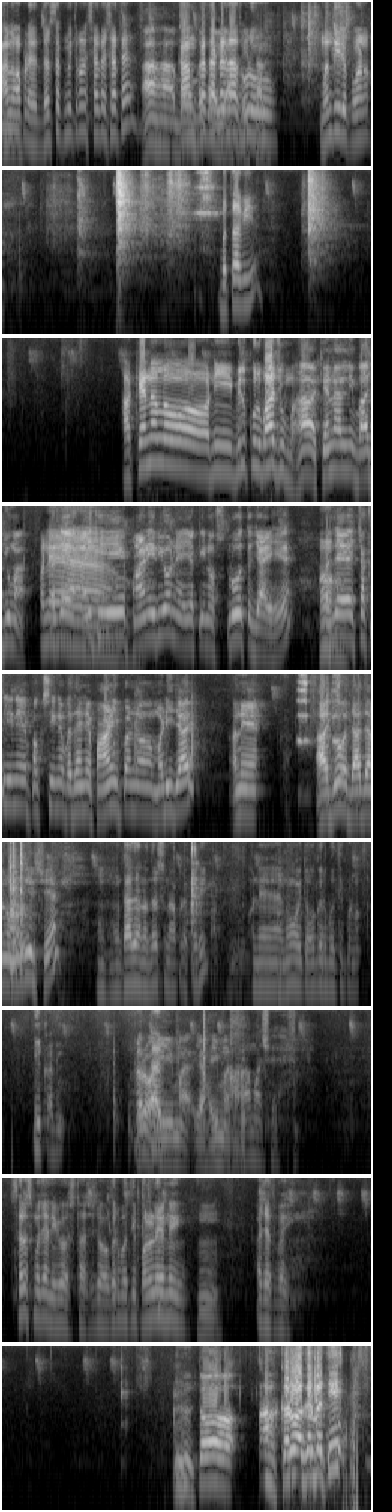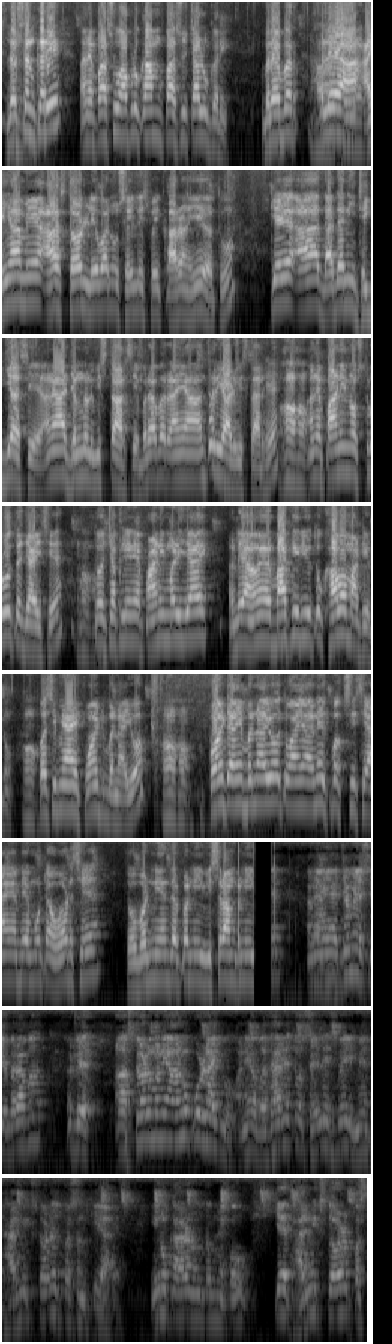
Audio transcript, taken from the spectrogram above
હાલો આપણે દર્શક મિત્રોને સાથે સાથે કામ કરતા કરતા થોડું મંદિરે પણ બતાવીએ. આ કેનલની બિલકુલ બાજુમાં. હા કેનાલની બાજુમાં. અને- અહીંથી પાણી રહ્યો ને એકીનો સ્ત્રોત જાય છે. એટલે ચકલીને પક્ષીને બધાને પાણી પણ મળી જાય. અને આ જો દાદાનું મંદિર છે. દાદાના દર્શન આપણે કરી અને ન હોય તો અગરબત્તી પણ એકાદી. છે. આમાં છે. સરસ મજાની વ્યવસ્થા છે. જો અગરબત્તી પલળે નહીં અજતભાઈ. તો કરો અગરબત્તી દર્શન કરી અને પાછું આપણું કામ પાછું ચાલુ કરી. બરાબર? એટલે અહીંયા મેં આ સ્થળ લેવાનું શૈલેષભાઈ કારણ એ હતું કે આ દાદાની જગ્યા છે અને આ જંગલ વિસ્તાર છે બરાબર? અહીંયા અંતરિયાળ વિસ્તાર છે. અને પાણીનો સ્ત્રોત જાય છે. તો ચકલીને પાણી મળી જાય એટલે હવે બાકી રહ્યું તો ખાવા માટેનું. પછી મેં અહીં પોઈન્ટ બનાવ્યો. પોઈન્ટ અહીં બનાવ્યો તો અહીંયા અનેક પક્ષી છે. અહીંયા બે મોટા વડ છે. તો વડની અંદર પણ વિશ્રામ અને અહીંયા જમે છે બરાબર? એટલે આ સ્થળ મને અનુકૂળ લાગ્યું. અને વધારે તો શૈલેષભાઈ મેં ધાર્મિક સ્થળ જ પસંદ કર્યા છે. એનું કારણ હું તમને કહું કે ધાર્મિક સ્થળ પસંદ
